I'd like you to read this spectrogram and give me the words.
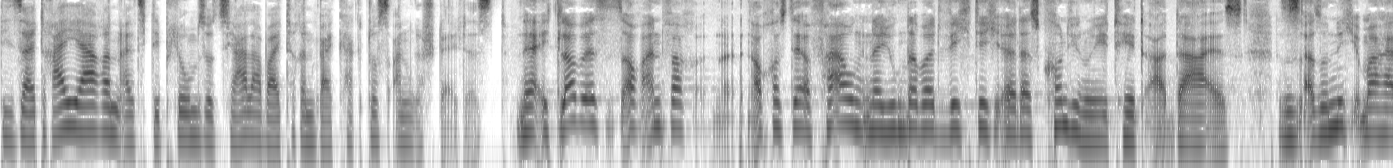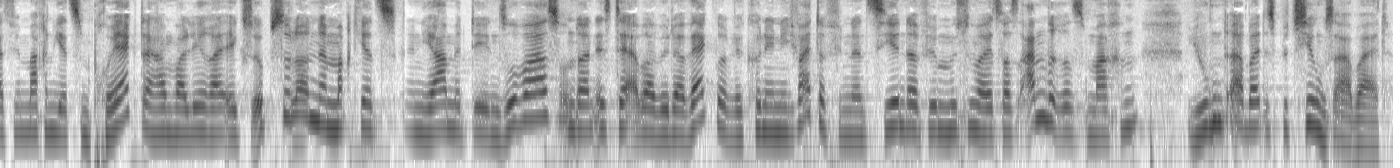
die seit drei Jahren als Diplom-Sozialarbeiterin bei Kaktus angestellt ist. Ja, ich glaube, es ist auch einfach, auch aus der Erfahrung in der Jugendarbeit wichtig, äh, dass Kontinuität äh, da ist. Das ist also nicht immer heißt, wir machen jetzt ein Projekt, da haben wir Lehrer XY, der macht jetzt ein Jahr mit denen sowas und dann ist der aber wieder weg, weil wir können ihn nicht weiterfinanzieren. Dafür müssen wir jetzt was anderes machen. Jugendarbeit ist Beziehungsarbeit.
